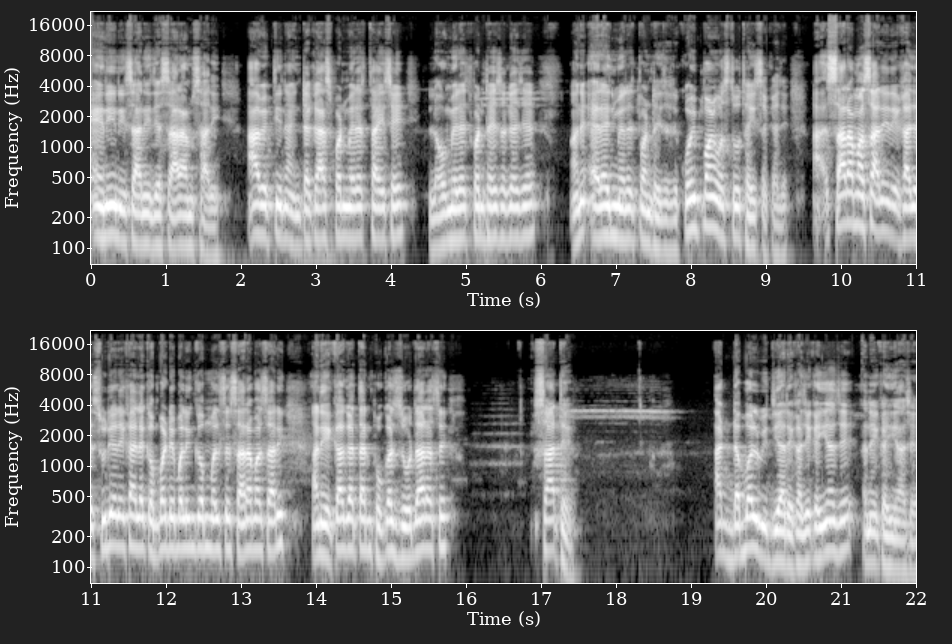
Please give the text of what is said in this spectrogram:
એની નિશાની છે સારામાં સારી. આ વ્યક્તિના ઇન્ટરકાસ્ટ પણ મેરેજ થાય છે, લવ મેરેજ પણ થઈ શકે છે અને એરેન્જ મેરેજ પણ થઈ શકે કોઈ પણ વસ્તુ થઈ શકે છે. આ સારામાં સારી રેખા છે. સૂર્ય રેખા એટલે કમ્ફર્ટેબલ ઇન્કમ મળશે, સારામાં સારી અને એકાગ્રતા ફોકસ જોરદાર હશે. સાથે આ ડબલ વિદ્યા રેખા છે, એક છે અને એક છે.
